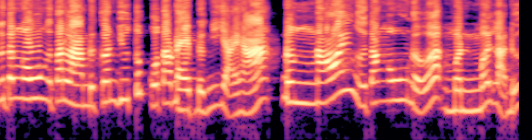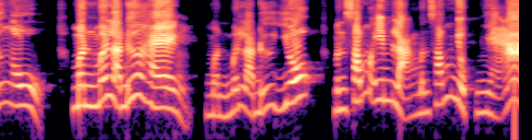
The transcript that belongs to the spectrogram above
Người ta ngu, người ta làm được kênh youtube của tao đẹp được như vậy hả? Đừng nói người ta ngu nữa, mình mới là đứa ngu mình mới là đứa hèn, mình mới là đứa dốt. Mình sống im lặng, mình sống nhục nhã.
